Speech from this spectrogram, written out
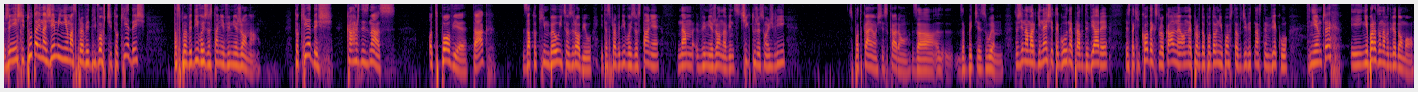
że jeśli tutaj na ziemi nie ma sprawiedliwości, to kiedyś ta sprawiedliwość zostanie wymierzona. To kiedyś każdy z nas odpowie, tak, za to, kim był i co zrobił, i ta sprawiedliwość zostanie nam wymierzona. Więc ci, którzy są źli, spotkają się z karą za, za bycie złym. W na marginesie te główne prawdy wiary to jest taki kodeks lokalny, on najprawdopodobniej powstał w XIX wieku w Niemczech i nie bardzo nawet wiadomo,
